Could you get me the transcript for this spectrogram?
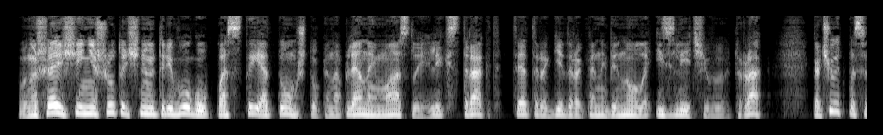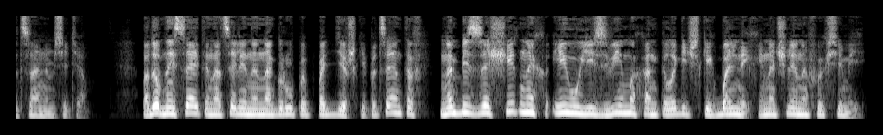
Внушающие нешуточную тревогу посты о том, что конопляное масло или экстракт тетрагидроканнабинола излечивают рак, кочуют по социальным сетям. Подобные сайты нацелены на группы поддержки пациентов, на беззащитных и уязвимых онкологических больных и на членов их семей.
